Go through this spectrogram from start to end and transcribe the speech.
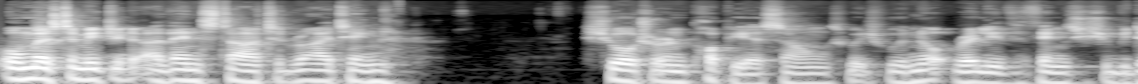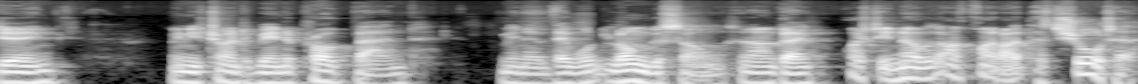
almost immediately I then started writing shorter and poppier songs, which were not really the things you should be doing when you're trying to be in a prog band. You know, they want longer songs, and I'm going, well, actually, no, I quite like that shorter.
